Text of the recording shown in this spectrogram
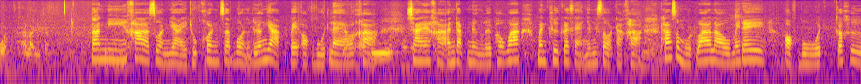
บ่นอะไรครับ ตอนนี้ค่ะส่วนใหญ่ทุกคนจะบ่นเรื่องอยากไปออกบูธแล้วอะค่ะออกบูธใช่ค่ะ อันดับหนึ่งเลยเพราะว่ามันคือกระแสเงินสดอะค่ะอืมถ้าสมมุติว่าเราไม่ได้ออกบูธก็คือ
